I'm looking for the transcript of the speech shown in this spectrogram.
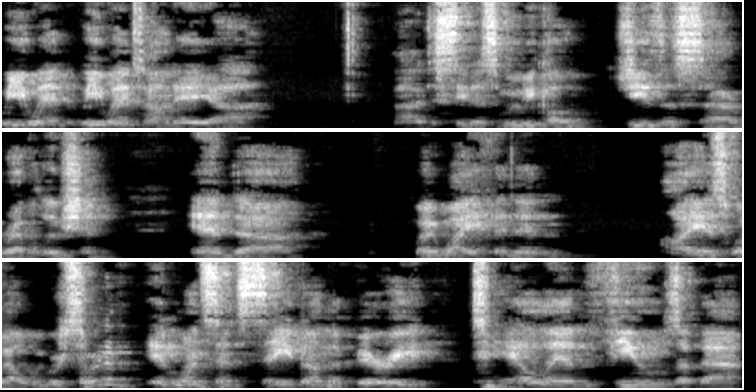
we went we went on a uh, uh, to see this movie called Jesus uh, Revolution, and uh, my wife and then I as well. We were sort of, in one sense, saved on the very tail end fumes of that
